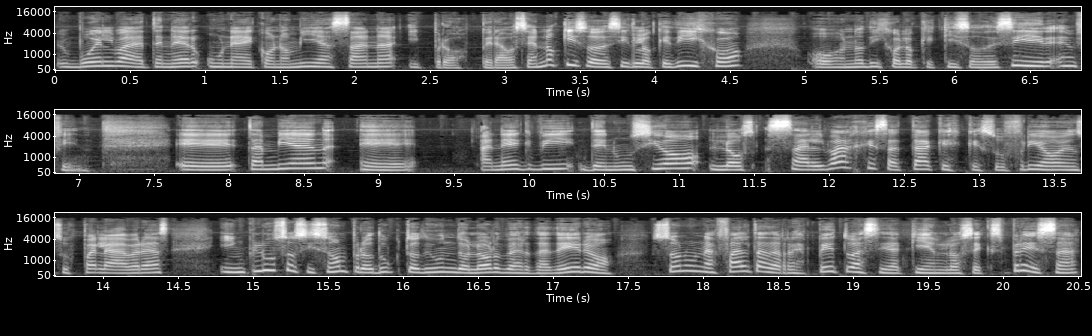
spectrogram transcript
vuelva a tener una economía sana y próspera. O sea, no quiso decir lo que dijo o no dijo lo que quiso decir, en fin. Eh, también eh, Anegbi denunció los salvajes ataques que sufrió en sus palabras, incluso si son producto de un dolor verdadero, son una falta de respeto hacia quien los expresa,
